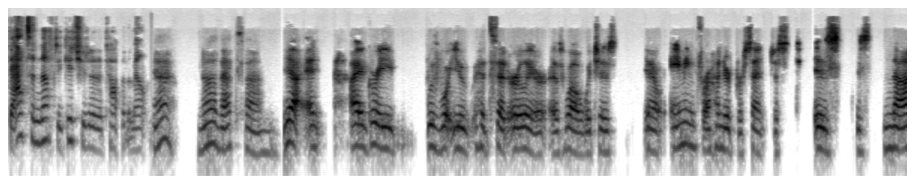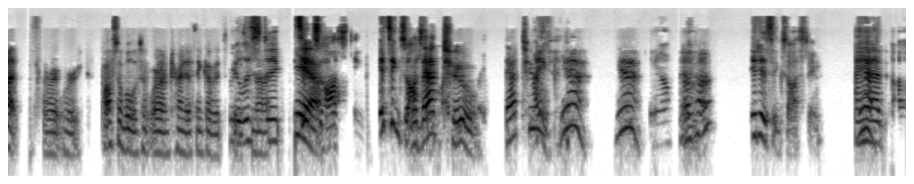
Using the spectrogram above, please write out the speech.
that's enough to get you to the top of the mountain. Yeah, no, that's um yeah, and I agree with what you had said earlier as well, which is, you know, aiming for 100% just is is not the right word. Possible isn't what I'm trying to think of. It's it's not. Realistic. It's Yeah. exhausting. It's Well, exhausting. that too. That too. Yeah. Yeah. You know? Uh-huh. it is exhausting. I Yeah. had uh,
